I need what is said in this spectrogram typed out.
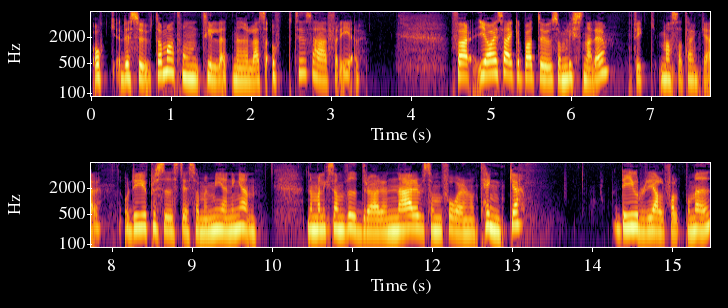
Och dessutom att hon tillät mig att läsa upp det så här för er. För jag är säker på att du som lyssnade fick massa tankar. Och det är ju precis det som är meningen. När man liksom vidrör en nerv som får en att tänka. Det gjorde det i alla fall på mig.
